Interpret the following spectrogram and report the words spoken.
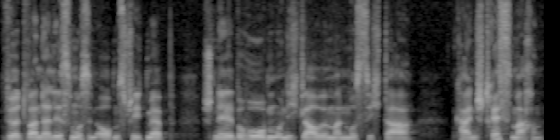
wird Vandalismus in OpenStreetMap schnell behoben und ich glaube, man muss sich da keinen Stress machen.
